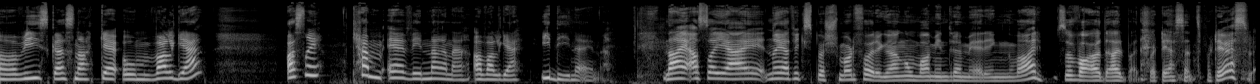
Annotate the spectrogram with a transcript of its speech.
og vi skal snakke om valget. Astrid, hvem er vinnerne av valget i dine øyne? Nei, altså jeg, når jeg fikk spørsmål forrige gang om hva min drømmegjøring var, så var jo det Arbeiderpartiet, Senterpartiet og SV.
